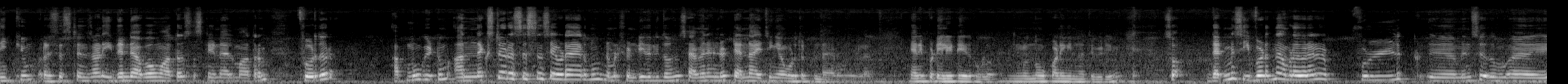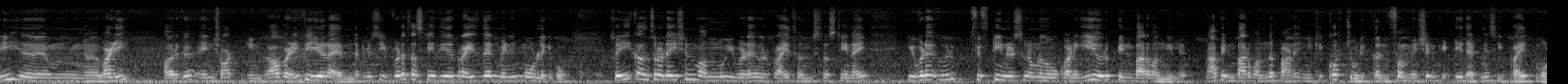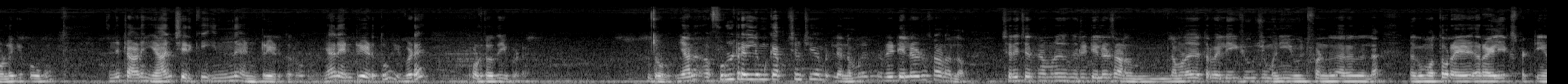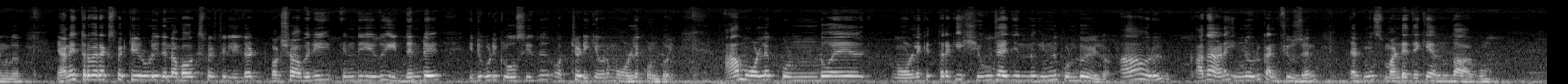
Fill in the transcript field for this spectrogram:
നിൽക്കും റെസിസ്റ്റൻസ് ആണ്. ഇതിന്റെ അഭാവം മാത്രം സസ്റ്റെയിൻ ആയാൽ മാത്രം. ഫുർദർ അപ്മൂവ് കിട്ടും. ആ നെക്സ്റ്റ് റെസിസ്റ്റൻസ് എവിടെ ആയിരുന്നു നമ്മൾ twenty three thousand seven hundred ten ആയിട്ട് ഞാൻ കൊടുത്തിട്ടുണ്ടായിരുന്നു. ഞാനിപ്പോൾ ഡിലീറ്റ് ചെയ്തിട്ടുള്ളൂ. നിങ്ങൾ നോക്കുകയാണെങ്കിൽ ഇന്നത്തെ വീഡിയോ സോ ദാറ്റ് മീൻസ് ഇവിടുന്ന് അവിടെ വരെ ഫുള്ള് മീൻസ് ഈ വഴി അവർക്ക് ഇൻ ഷോർട്ട് ആ വഴി ക്ലിയർ ആയിരുന്നു. ദാറ്റ് മീൻസ് ഇവിടെ സസ്റ്റെയിൻ ചെയ്ത പ്രൈസ് ദൻ മുകളിലേക്ക് പോകും. സോ ഈ കൺസൾട്ടേഷൻ വന്നു. ഇവിടെ ഒരു പ്രൈസ് സസ്റ്റെയിൻ ആയി. ഇവിടെ ഒരു ഫിഫ്റ്റീൻ മിനിറ്റ്സ് നമ്മൾ നോക്കുകയാണെങ്കിൽ ഈ ഒരു പിൻ ബാർ വന്നില്ലേ? ആ പിൻ ബാർ വന്നപ്പോഴാണ് എനിക്ക് കുറച്ചുകൂടി കൺഫർമേഷൻ കിട്ടി. ദാറ്റ് മീൻസ് ഈ പ്രൈസ് മുകളിലേക്ക് പോകും. എന്നിട്ടാണ് ഞാൻ ശരിക്കും ഇന്ന് എൻട്രി എടുത്തിട്ടുള്ളൂ ഞാൻ എൻട്രി എടുത്തു. ഇവിടെ കൊടുത്തത് ഇവിടെ. ഞാൻ ഫുൾ ട്രെയിലും ക്യാപ്ചർ ചെയ്യാൻ പറ്റില്ല. നമ്മൾ റീറ്റെയിലേഴ്സ് ആണല്ലോ. ചെറിയ ചെറിയ നമ്മൾ റീറ്റെയിലേഴ്സ് ആണ്. നമ്മൾ എത്ര വലിയ ഹ്യൂജ് മണി ഹ്യൂജ് ഫണ്ട് കാര്യമല്ല നമുക്ക് മൊത്തം റയലി എക്സ്പെക്ട് ചെയ്യുന്നത്. ഞാൻ ഇത്ര വരെ എക്സ്പെക്ട് ചെയ്തുള്ളൂ. ഇതിന്റെ അബവ് എക്സ്പെക്ട് ചെയ്തില്ല പക്ഷെ അവർ എന്ത് ചെയ്തു? ഇതിന്റെ ഇത് കൂടി ക്ലോസ് ചെയ്ത് ഒറ്റയടിക്ക് അവർ മുകളിലേക്ക് കൊണ്ടുപോയി. ആ മുകളിലേക്ക് കൊണ്ടുപോയ മുകളിലേക്ക് ഇത്രയ്ക്ക് ഹ്യൂജ് ആയിട്ട് ഇന്ന് ഇന്ന് കൊണ്ടുപോയില്ലോ. ആ ഒരു അതാണ് ഇന്നൊരു കൺഫ്യൂഷൻ ദാറ്റ് മീൻസ് മണ്ടേത്തേക്ക് എന്താകും?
